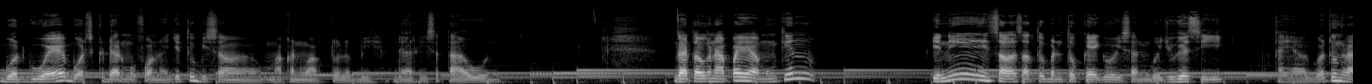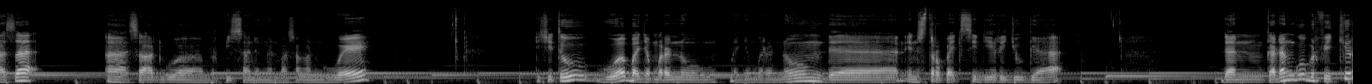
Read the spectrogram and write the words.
buat gue buat sekedar move on aja tuh bisa makan waktu lebih dari setahun nggak tahu kenapa ya mungkin ini salah satu bentuk keegoisan gue juga sih. Kayak gue tuh ngerasa uh, saat gue berpisah dengan pasangan gue di situ gue banyak merenung banyak merenung dan introspeksi diri juga. Dan kadang gue berpikir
